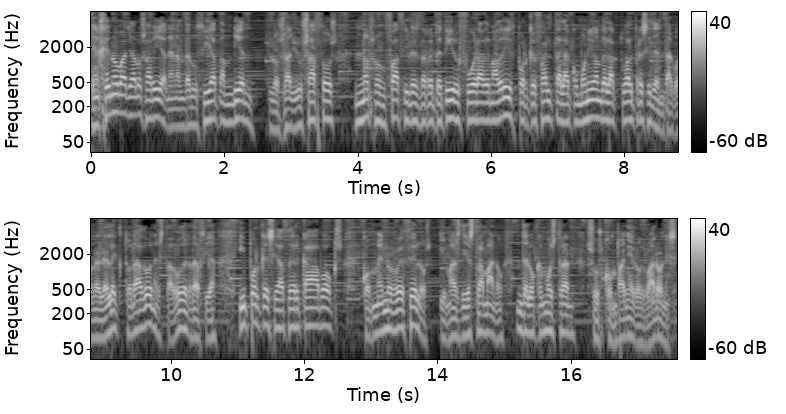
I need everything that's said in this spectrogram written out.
En Génova ya lo sabían, en Andalucía también. Los ayusazos no son fáciles de repetir fuera de Madrid porque falta la comunión de la actual presidenta con el electorado en estado de gracia y porque se acerca a Vox con menos recelos y más diestra mano de lo que muestran sus compañeros varones.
